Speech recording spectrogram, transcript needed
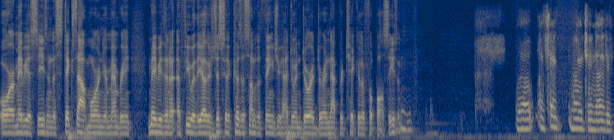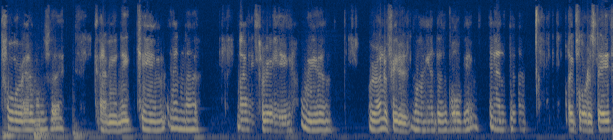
or maybe a season that sticks out more in your memory, maybe than a, a few of the others, just because of some of the things you had to endure during that particular football season. Mm-hmm. Well, I think 1994 it was kind of unique team. In uh, 93, we we were undefeated going into the bowl game and uh, played Florida State,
